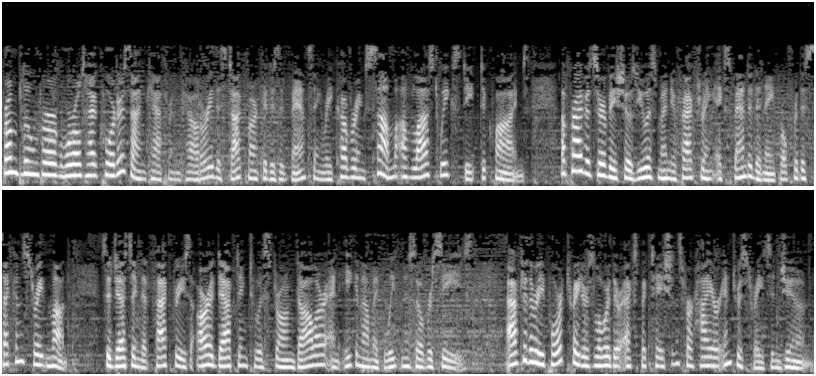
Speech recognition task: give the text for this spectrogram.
From Bloomberg World Headquarters, I'm Catherine Cowdery. The stock market is advancing, recovering some of last week's steep declines. A private survey shows U.S. manufacturing expanded in April for the second straight month, suggesting that factories are adapting to a strong dollar and economic weakness overseas. After the report, traders lowered their expectations for higher interest rates in June.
